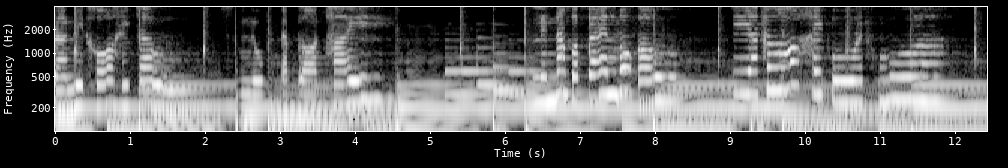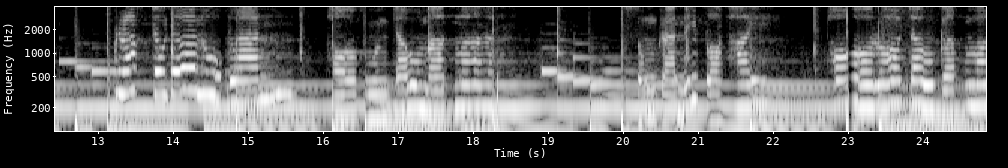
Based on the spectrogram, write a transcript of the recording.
กรานนี้ขอให้เจ้า สนุกแต่ปลอดภัย เล่นน้ำปะแปงเบาๆอย่าทะเลาะให้ปวดหัว รักเจ้าเด้อลูกหลานพ่อห่วงเจ้ามากมายสงกรานนี้ปลอดภัยพ่อรอเจ้ากลับมา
